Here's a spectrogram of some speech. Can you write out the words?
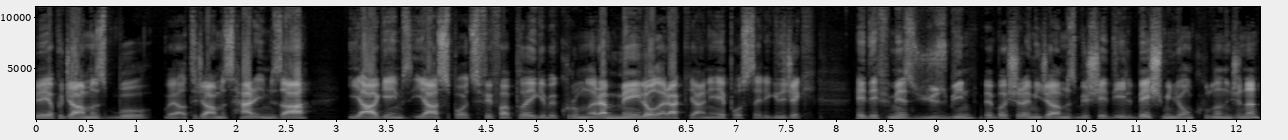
Ve yapacağımız bu ve atacağımız her imza EA Games, EA Sports, FIFA Play gibi kurumlara mail olarak yani e-posta ile gidecek. Hedefimiz 100 bin ve başaramayacağımız bir şey değil. 5 milyon kullanıcının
